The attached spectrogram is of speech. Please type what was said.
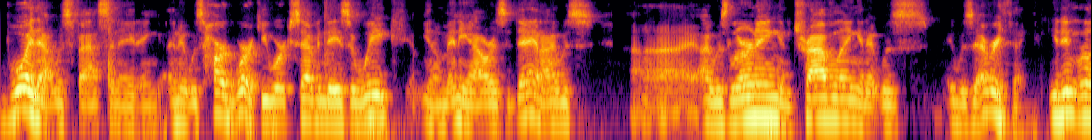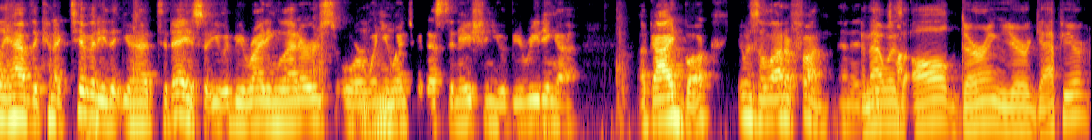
boy that was fascinating and it was hard work you work seven days a week you know many hours a day and i was uh, i was learning and traveling and it was it was everything you didn't really have the connectivity that you had today so you would be writing letters or mm-hmm. when you mm-hmm. went to a destination you would be reading a a guidebook. It was a lot of fun, and, it, and that was all during your gap year,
